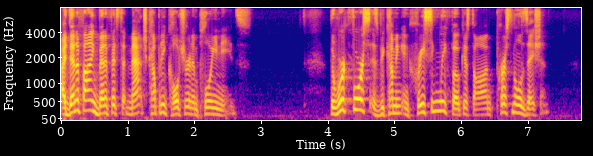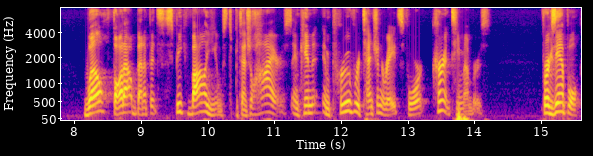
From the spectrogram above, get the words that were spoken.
Identifying benefits that match company culture and employee needs. The workforce is becoming increasingly focused on personalization. Well thought out benefits speak volumes to potential hires and can improve retention rates for current team members. For example,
